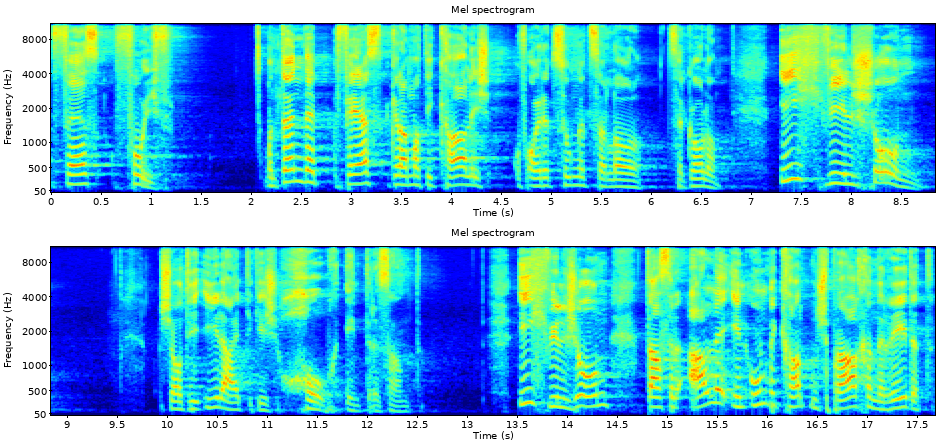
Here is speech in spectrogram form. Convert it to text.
Vers 5. Und dann der Vers grammatikalisch auf eure Zunge zergollen. Ich will schon, schon die Einleitung ist hochinteressant. Ich will schon, dass er alle in unbekannten Sprachen redet.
